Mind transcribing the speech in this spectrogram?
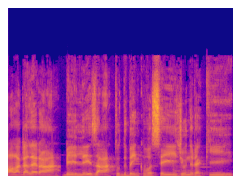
Fala galera, beleza? Tudo bem com vocês? Júnior aqui.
